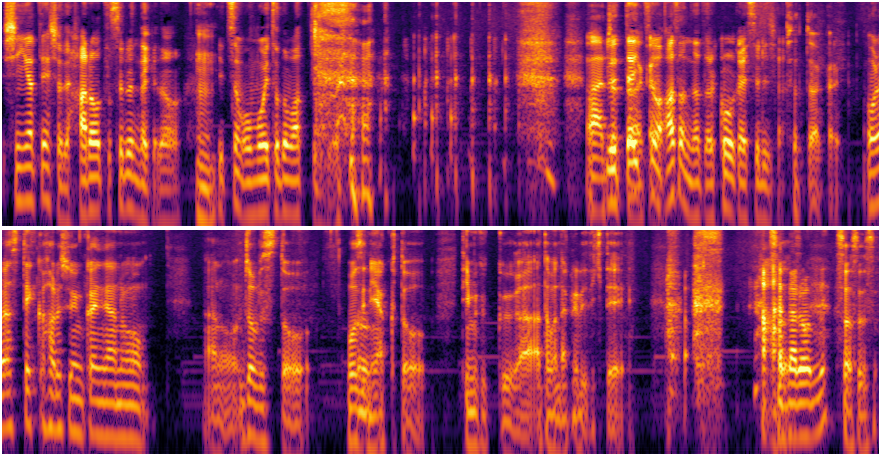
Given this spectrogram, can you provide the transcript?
深夜テンションで貼ろうとするんだけどうん。いつも思いとどまってる まあ絶対いつも朝になったら後悔するじゃん。ちょっとわかる。俺はステッカー貼る瞬間にあのあのジョブスとウォズニアックとティム・クックが頭の中に出てきて、なるほどね。そうそうそう。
